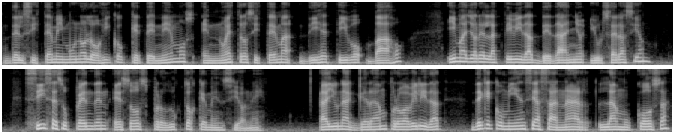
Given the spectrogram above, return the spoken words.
del sistema inmunológico que tenemos en nuestro sistema digestivo bajo y mayor es la actividad de daño y ulceración. Si se suspenden esos productos que mencioné, hay una gran probabilidad de que comience a sanar la mucosa,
